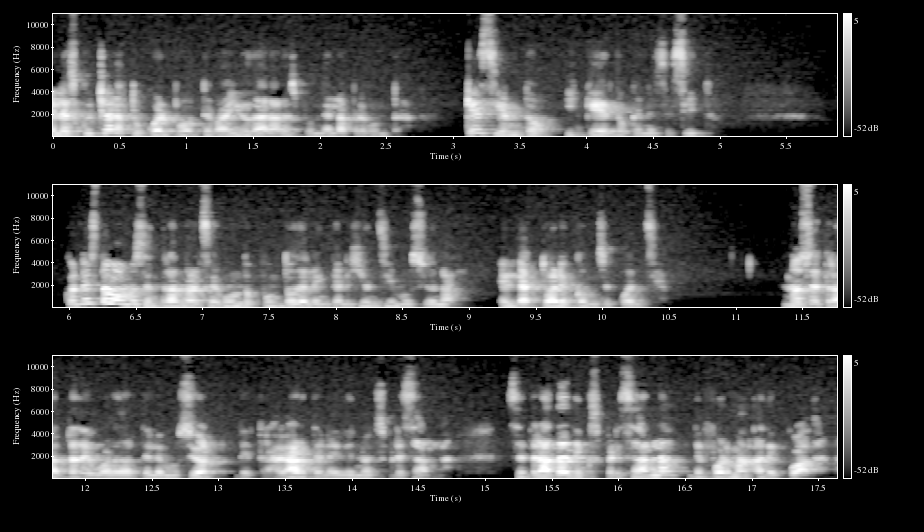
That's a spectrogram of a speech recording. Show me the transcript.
El escuchar a tu cuerpo te va a ayudar a responder la pregunta, ¿qué siento y qué es lo que necesito? Con esto vamos entrando al segundo punto de la inteligencia emocional, el de actuar en consecuencia. No se trata de guardarte la emoción, de tragártela y de no expresarla. Se trata de expresarla de forma adecuada,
